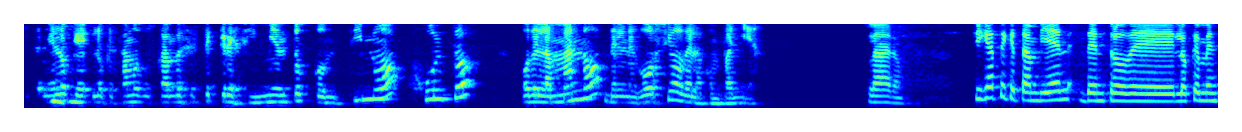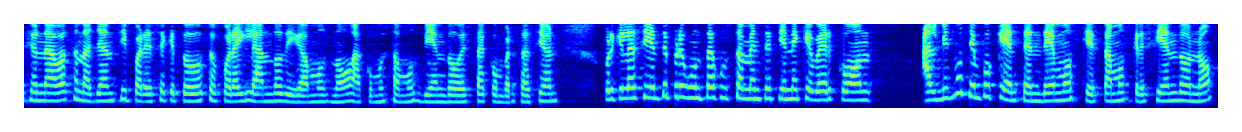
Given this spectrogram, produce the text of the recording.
y también lo que, lo que estamos buscando es este crecimiento continuo junto o de la mano del negocio o de la compañía. Claro. Fíjate que también dentro de lo que mencionabas, Anayansi, parece que todo se fuera hilando, digamos, ¿no? A cómo estamos viendo esta conversación porque la siguiente pregunta justamente tiene que ver con, al mismo tiempo que entendemos que estamos creciendo, ¿no?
